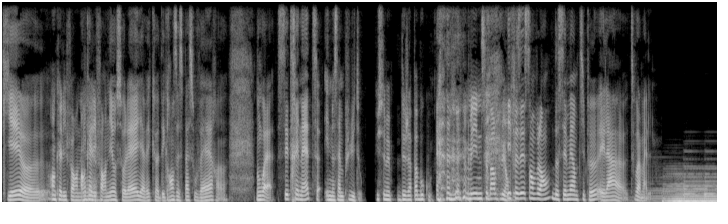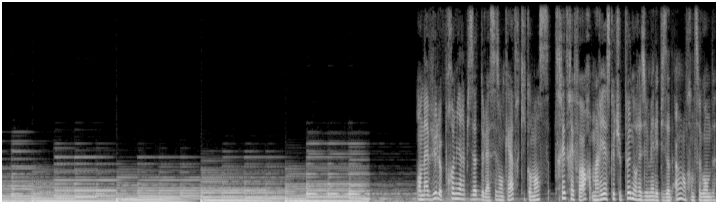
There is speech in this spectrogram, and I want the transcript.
qui est En Californie. en Californie au soleil avec des grands espaces ouverts. Donc voilà, c'est très net. Ils ne s'aiment plus du tout. Il s'aimait déjà pas beaucoup. Mais il ne se parle plus en Ils plus. faisaient semblant de s'aimer un petit peu et là, euh, tout va mal. On a vu le premier épisode de la saison 4 qui commence très très fort. Marie, est-ce que tu peux nous résumer l'épisode 1 en 30 secondes?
